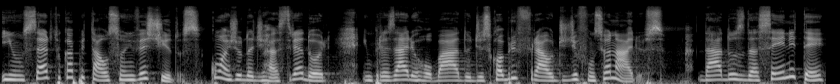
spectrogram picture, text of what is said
e um certo capital são investidos. Com a ajuda de rastreador, empresário roubado descobre fraude de funcionários. Dados da CNT,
